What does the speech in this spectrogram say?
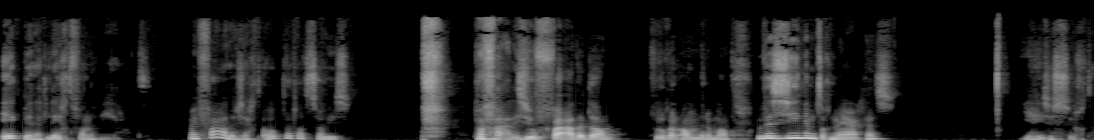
Ik ben het licht van de wereld. Mijn vader zegt ook dat dat zo is. Pff, maar waar is uw vader dan? vroeg een andere man. We zien hem toch nergens? Jezus zuchtte.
